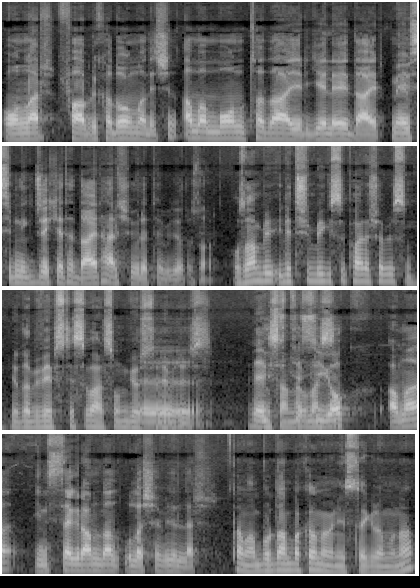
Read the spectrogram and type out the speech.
Onlar fabrikada olmadığı için ama monta dair, yeleğe dair, mevsimlik cekete dair her şey üretebiliyoruz orada. o zaman bir iletişim bilgisi paylaşabilirsin. Ya da bir web sitesi varsa onu gösterebiliriz. Web İnsanlar sitesi ulaşsın. yok ama Instagram'dan ulaşabilirler. Tamam buradan bakalım hemen Instagram'ına.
